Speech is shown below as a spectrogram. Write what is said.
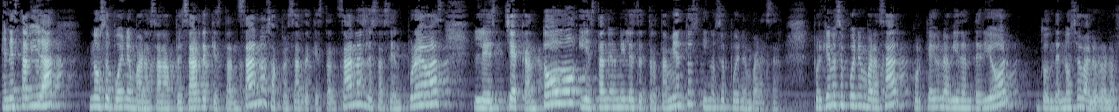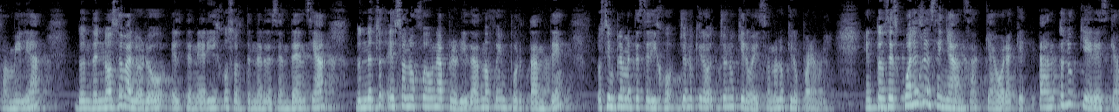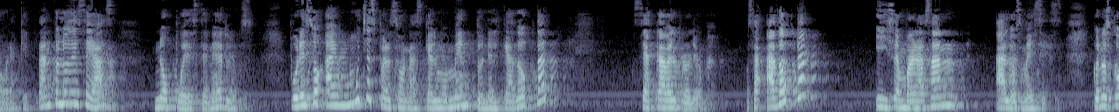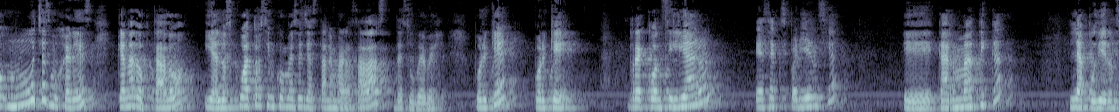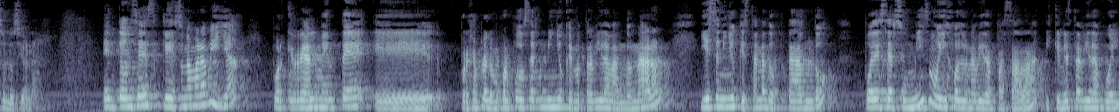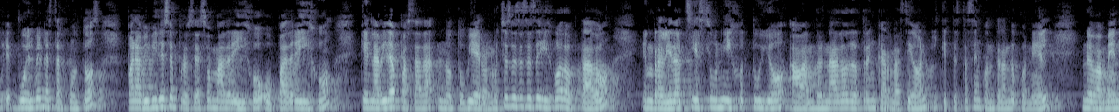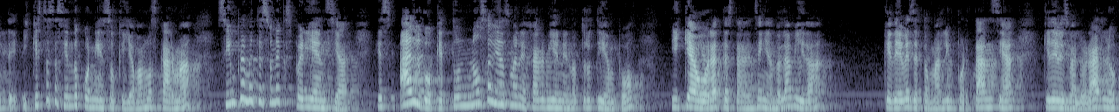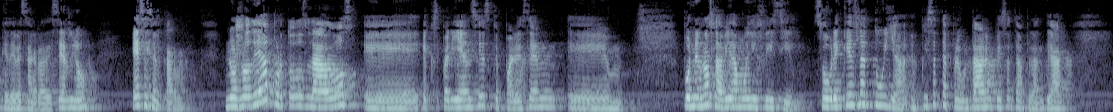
En esta vida no se pueden embarazar a pesar de que están sanos, a pesar de que están sanas, les hacen pruebas, les checan todo y están en miles de tratamientos y no se pueden embarazar. ¿Por qué no se pueden embarazar? Porque hay una vida anterior donde no se valoró la familia, donde no se valoró el tener hijos o el tener descendencia, donde eso no fue una prioridad, no fue importante, o simplemente se dijo, yo no quiero, yo no quiero eso, no lo quiero para mí. Entonces, ¿cuál es la enseñanza? Que ahora que tanto lo quieres, que ahora que tanto lo deseas, no puedes tenerlos. Por eso hay muchas personas que al momento en el que adoptan, se acaba el problema. O sea, adoptan y se embarazan a los meses. Conozco muchas mujeres que han adoptado y a los cuatro o cinco meses ya están embarazadas de su bebé. ¿Por qué? Porque reconciliaron esa experiencia eh, karmática, la pudieron solucionar. Entonces, que es una maravilla, porque realmente, eh, por ejemplo, a lo mejor pudo ser un niño que en otra vida abandonaron y ese niño que están adoptando puede ser su mismo hijo de una vida pasada y que en esta vida vuelven a estar juntos para vivir ese proceso madre-hijo o padre-hijo que en la vida pasada no tuvieron. Muchas veces ese hijo adoptado en realidad sí es un hijo tuyo abandonado de otra encarnación y que te estás encontrando con él nuevamente. ¿Y qué estás haciendo con eso que llamamos karma? Simplemente es una experiencia, es algo que tú no sabías manejar bien en otro tiempo y que ahora te está enseñando la vida que debes de tomarle importancia, que debes valorarlo, que debes agradecerlo. Ese es el karma. Nos rodea por todos lados eh, experiencias que parecen eh, ponernos la vida muy difícil. ¿Sobre qué es la tuya? Empiezate a preguntar, empiezate a plantear.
